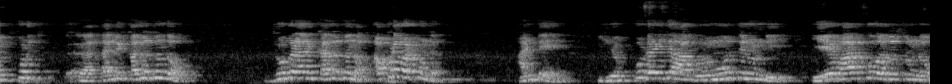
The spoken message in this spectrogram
ఎప్పుడు తల్లి కదులుతుందో దూకడానికి కదులుతుందో అప్పుడే పట్టుకుంటుంది. అంటే ఎప్పుడైతే ఆ గురుమూర్తి నుండి ఏ వాక్కు వదులుతుండో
